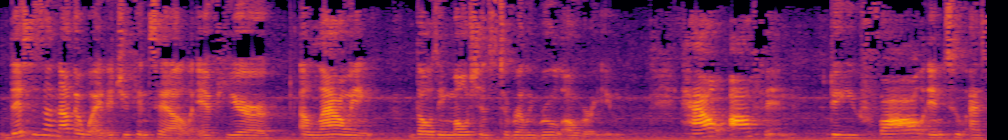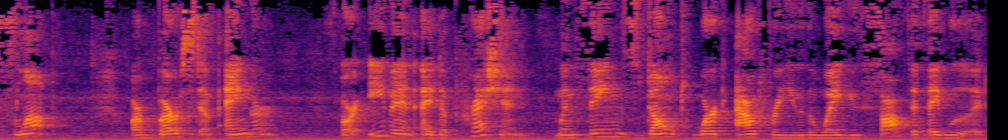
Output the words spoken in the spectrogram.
This is another way that you can tell if you're allowing those emotions to really rule over you. How often do you fall into a slump or burst of anger or even a depression when things don't work out for you the way you thought that they would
